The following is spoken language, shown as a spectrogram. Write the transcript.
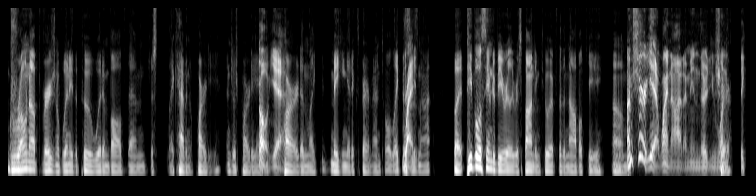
grown up version of Winnie the Pooh would involve them just like having a party and just partying. Oh, yeah. hard and like making it experimental. Like this Right. is not. But people seem to be really responding to it for the novelty. Um, I'm sure. Yeah, why not? I mean, there you want Sure. the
